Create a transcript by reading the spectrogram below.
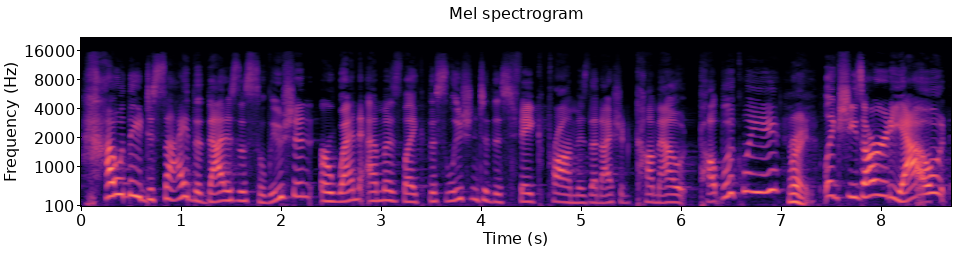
how they decide that that is the solution or when Emma's like the solution to this fake prom is that I should come out publicly. Right. Like she's already out.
